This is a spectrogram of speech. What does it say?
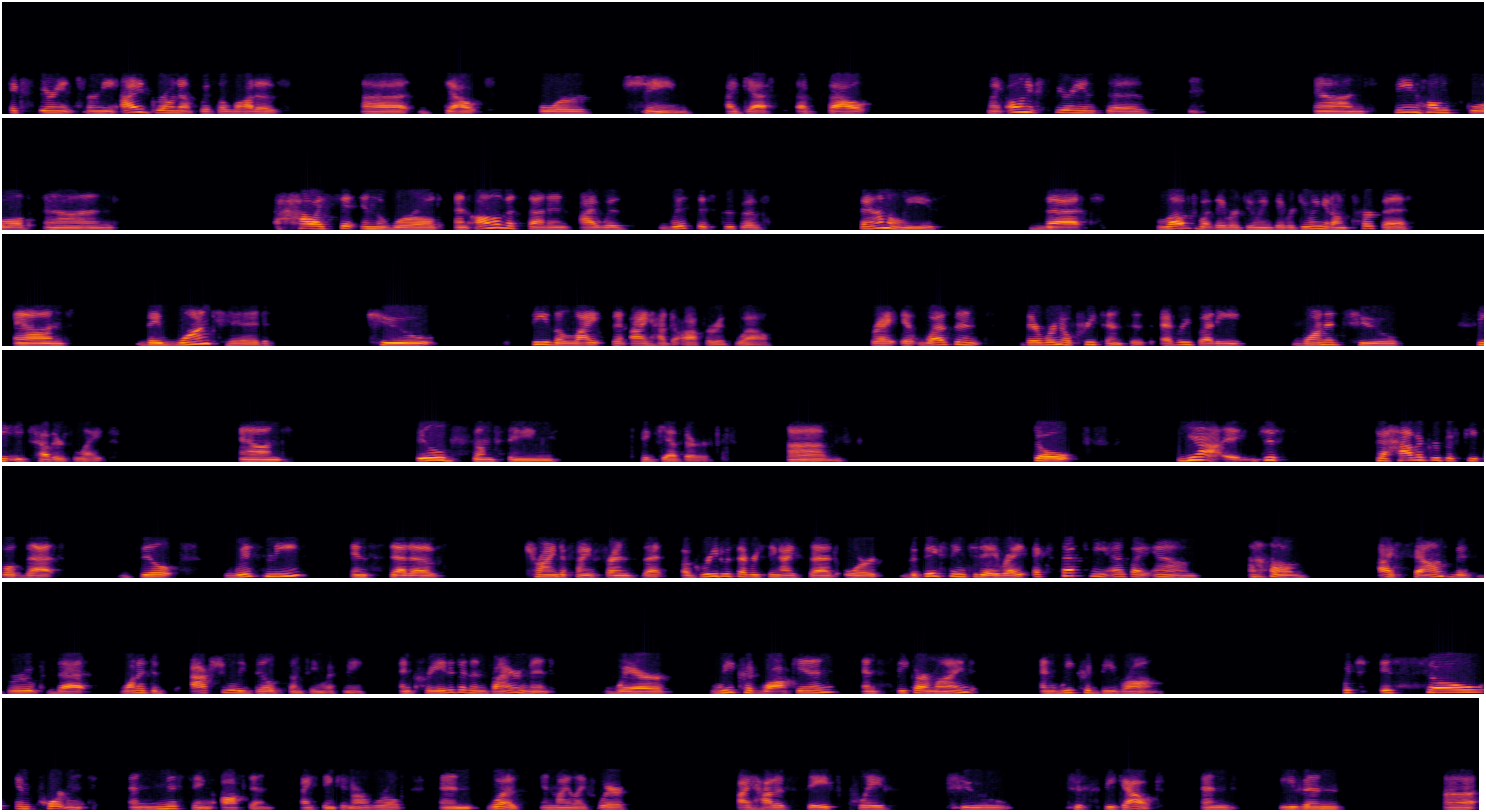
experience for me. I'd grown up with a lot of uh, doubt or shame, I guess, about my own experiences and being homeschooled and how I fit in the world. And all of a sudden, I was with this group of families that loved what they were doing. They were doing it on purpose and they wanted to see the light that I had to offer as well. Right? It wasn't, there were no pretenses. Everybody wanted to see each other's light and build something together. Um, so, yeah, just to have a group of people that built with me instead of trying to find friends that agreed with everything I said, or the big thing today, right? Accept me as I am. Um, I found this group that wanted to actually build something with me and created an environment where we could walk in and speak our mind and we could be wrong, which is so important and missing often, I think, in our world and was in my life where I had a safe place to to speak out and even uh,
